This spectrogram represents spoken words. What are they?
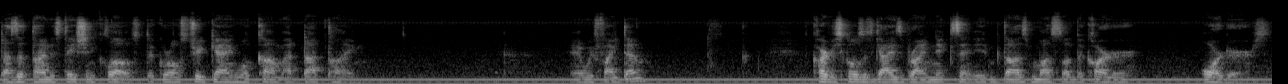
That's the time the station closed. The Grove Street gang will come at that time. And we fight them. Carter's closest guy is Brian Nixon. He does most of the Carter orders.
